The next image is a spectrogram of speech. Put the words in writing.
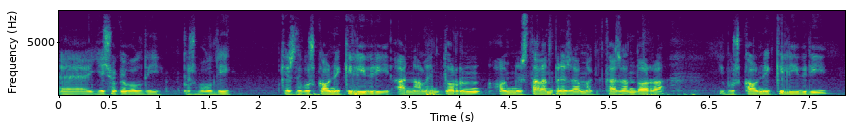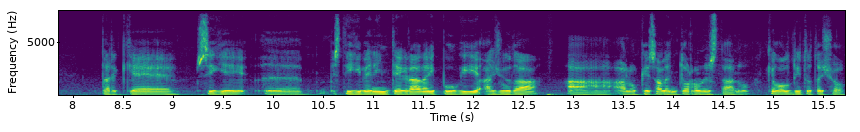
Eh, I això què vol dir? Pues vol dir que has de buscar un equilibri en l'entorn on està l'empresa, en aquest cas Andorra, i buscar un equilibri perquè sigui, eh, estigui ben integrada i pugui ajudar a, a lo que és l'entorn on està. No? Què vol dir tot això?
